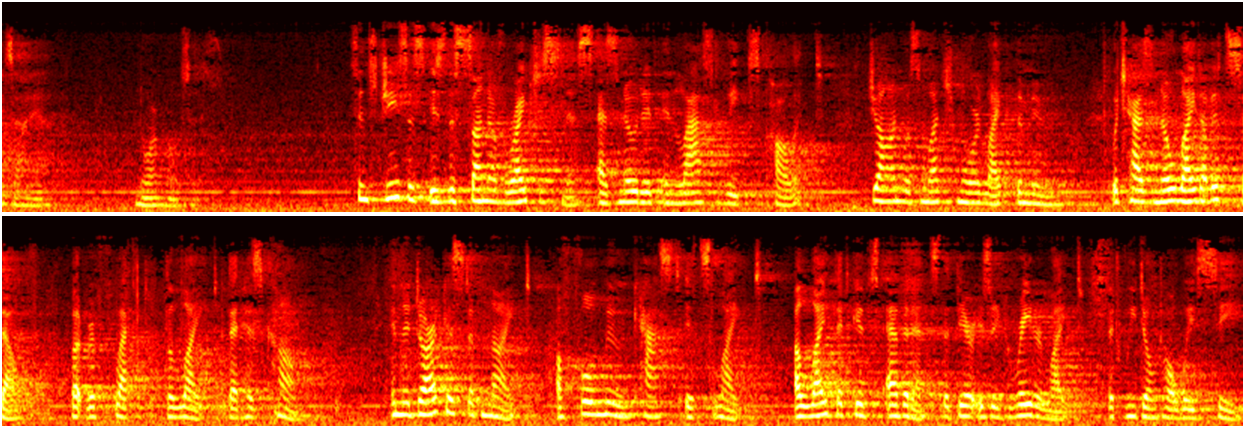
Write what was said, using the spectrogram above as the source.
Isaiah nor Moses. Since Jesus is the Sun of Righteousness, as noted in last week's collect, John was much more like the moon, which has no light of itself, but reflect the light that has come. In the darkest of night, a full moon casts its light, a light that gives evidence that there is a greater light that we don't always see.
